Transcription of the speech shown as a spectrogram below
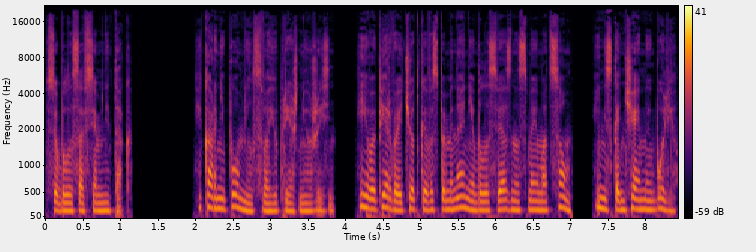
все было совсем не так. Икар не помнил свою прежнюю жизнь. Его первое четкое воспоминание было связано с моим отцом и нескончаемой болью.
